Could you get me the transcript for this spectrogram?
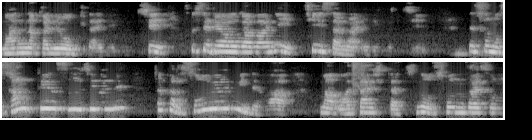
真ん中に大きな入り口そして両側に小さな入り口。でその3っていう数字がねだからそういう意味では、まあ、私たちの存在その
